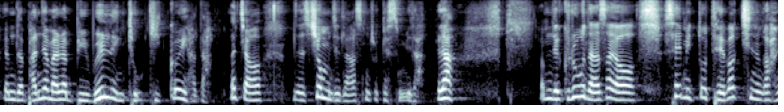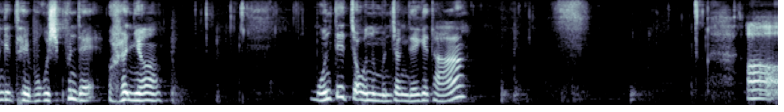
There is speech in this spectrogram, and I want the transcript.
여러분들 반대 말은 be willing to. 기꺼이 하다. 맞죠? 시험 문제 나왔으면 좋겠습니다. 그죠? 여러분들 그러고 나서요 쌤이 또 대박 치는 거 한 개 더 해보고 싶은데 못 뗐죠 오늘 문장 네 개 다. 어,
